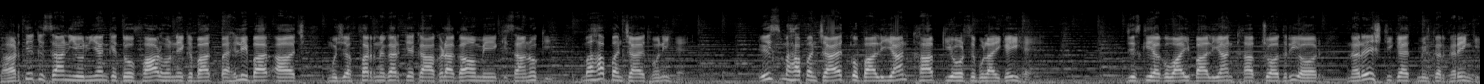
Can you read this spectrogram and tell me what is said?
भारतीय किसान यूनियन के दो फाड़ होने के बाद पहली बार आज मुजफ्फरनगर के काकड़ा गाँव में किसानों की महापंचायत होनी है। इस महापंचायत को बालियान खाप की ओर से बुलाई गई है, जिसकी अगुवाई बालियान खाप चौधरी और नरेश टिकैत मिलकर करेंगे।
